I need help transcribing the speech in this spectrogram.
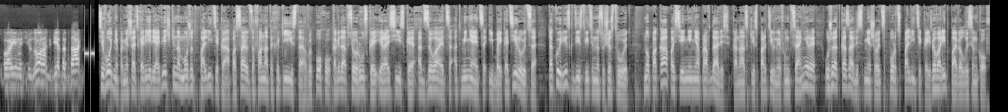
с половиной сезона, где-то так. Сегодня помешать карьере Овечкина может политика, опасаются фанаты хоккеиста. В эпоху, когда все русское и российское отзывается, отменяется и бойкотируется, такой риск действительно существует. Но пока опасения не оправдались. Канадские спортивные функционеры уже отказались смешивать спорт с политикой, говорит Павел Лысенков.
